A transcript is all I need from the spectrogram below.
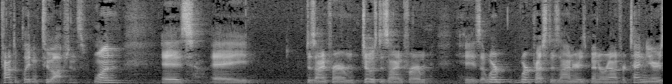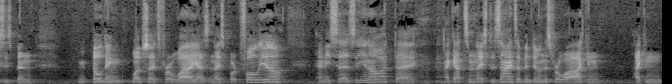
contemplating two options. One is a design firm, Joe's design firm. He's a Word, WordPress designer. He's been around for 10 years. He's been building websites for a while. He has a nice portfolio. And he says, you know what, I, I got some nice designs. I've been doing this for a while. I can, I can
